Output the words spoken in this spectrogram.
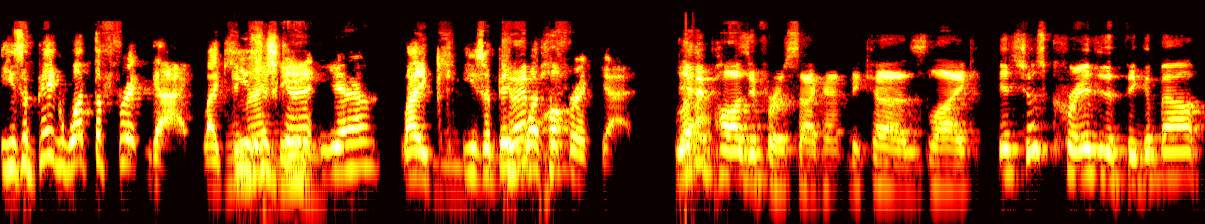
he's a big what the frick guy. Like he's just be. gonna yeah, like he's a big what pa- the frick guy. Let yeah. me pause you for a second because like it's just crazy to think about.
